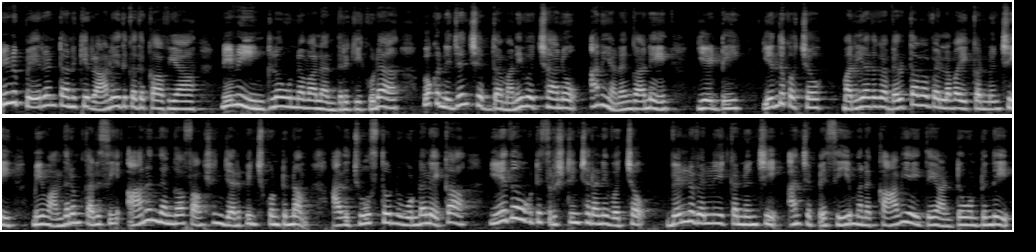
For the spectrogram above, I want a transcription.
నేను పేరెంటానికి రాలేదు కదా కావ్య. నేను ఇంట్లో ఉన్న వాళ్ళందరికీ కూడా ఒక నిజం చెప్దామని వచ్చాను అని అనగానే ఏంటి? ఎందుకు వచ్చావు మర్యాదగా వెళ్తావా వెళ్ళవా ఇక్కడి నుంచి? మేమందరం కలిసి ఆనందంగా ఫంక్షన్ జరిపించుకుంటున్నాం. అది చూస్తూ నువ్వు ఉండలేక ఏదో ఒకటి సృష్టించాలని వచ్చావు. వెళ్ళు వెళ్ళు ఇక్కడి నుంచి అని చెప్పేసి మన కావ్య అయితే అంటూ ఉంటుంది.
